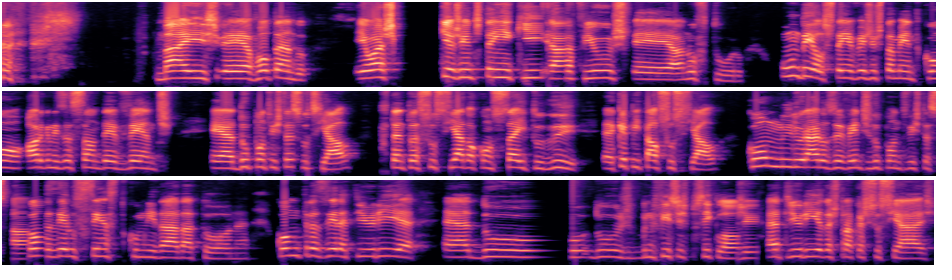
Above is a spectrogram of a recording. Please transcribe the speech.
Mas, é, voltando, eu acho que a gente tem aqui desafios é, no futuro. Um deles tem a ver justamente com a organização de eventos é, do ponto de vista social, portanto, associado ao conceito de é, capital social como melhorar os eventos do ponto de vista social, como trazer o senso de comunidade à tona, como trazer a teoria eh, do, dos benefícios psicológicos, a teoria das trocas sociais,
